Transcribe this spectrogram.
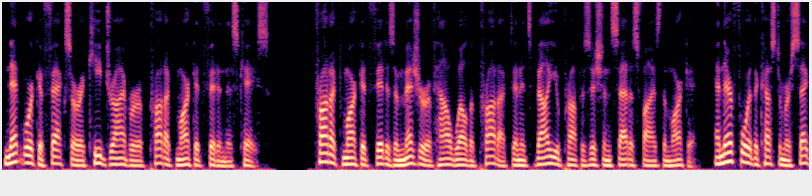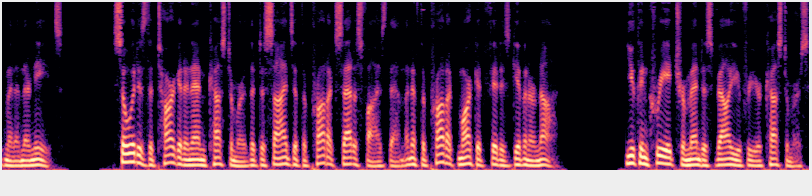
Network effects are a key driver of product market fit in this case. Product market fit is a measure of how well the product and its value proposition satisfies the market, and therefore the customer segment and their needs. So it is the target and end customer that decides if the product satisfies them and if the product market fit is given or not. You can create tremendous value for your customers,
